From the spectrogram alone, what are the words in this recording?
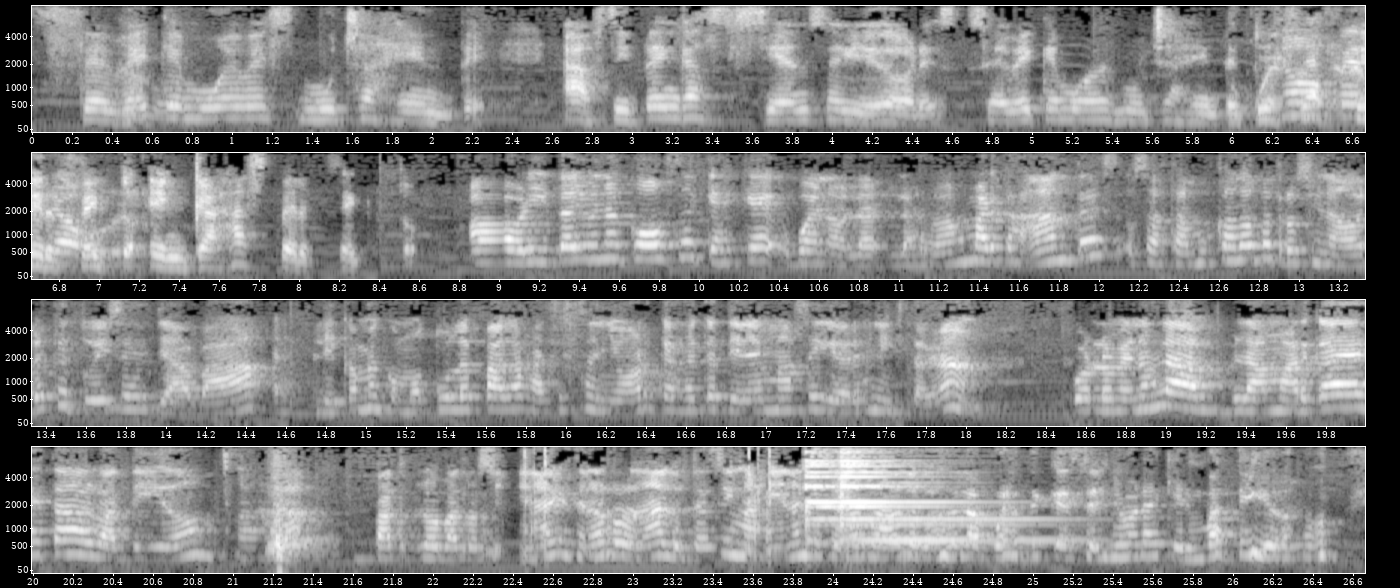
Se ve que mueves mucha gente. Así tengas 100 seguidores, se ve que mueves mucha gente. Tú Bueno, estás pero- perfecto, encajas perfecto. Ahorita hay una cosa que es que, bueno, la- las nuevas marcas antes, o sea, están buscando patrocinadores que tú dices, ya va, explícame cómo tú le pagas a ese señor que es el que tiene más seguidores en Instagram. Por lo menos la, la marca esta del batido, ajá, pat- lo patrocina Cristiano Ronaldo. Ustedes se imaginan que Cristiano Ronaldo tocando la puerta y que señora quiere un batido.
